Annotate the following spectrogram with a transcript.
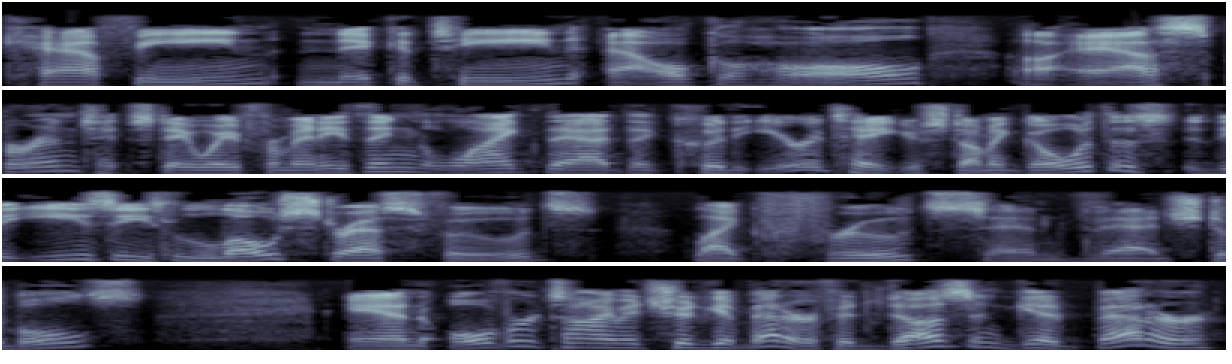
caffeine, nicotine, alcohol, uh, aspirin. Stay away from anything like that that could irritate your stomach. Go with this, the easy, low stress foods like fruits and vegetables. And over time, it should get better. If it doesn't get better,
